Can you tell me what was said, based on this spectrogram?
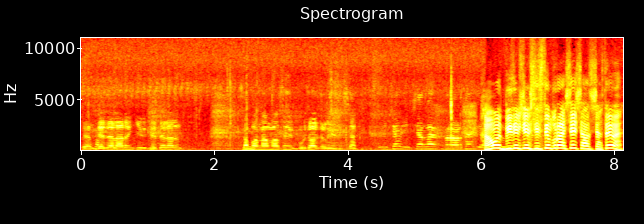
Sen dedelerin gibi dedelerin sabah namazını burada kılıyordun sen. İnşallah, inşallah burada. Ama bizim şimdi sistem aşağı çalışacak değil mi?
